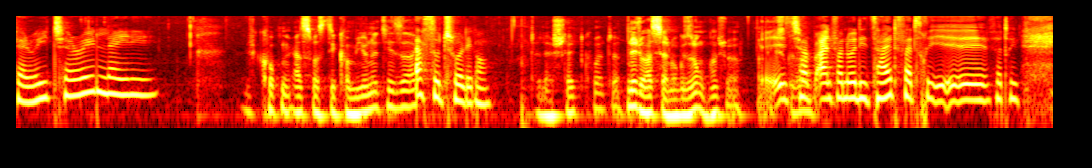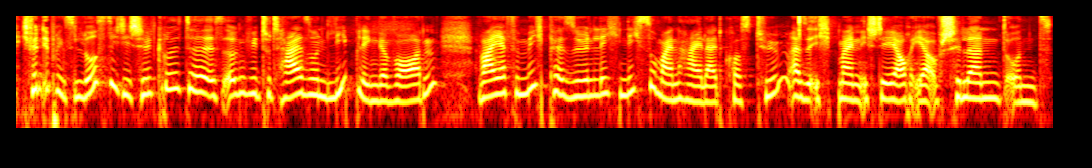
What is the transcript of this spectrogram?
Cherry, Cherry Lady. Wir gucken erst, was die Community sagt. Ach so, Entschuldigung. Unter der Schildkröte? Nee, du hast ja nur gesungen. Hast du, hab ich's Ich habe einfach nur die Zeit vertrie äh, vertrieben. Ich finde übrigens lustig, die Schildkröte ist irgendwie total so ein Liebling geworden. War ja für mich persönlich nicht so mein Highlight-Kostüm. Also ich meine, ich stehe ja auch eher auf schillernd und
